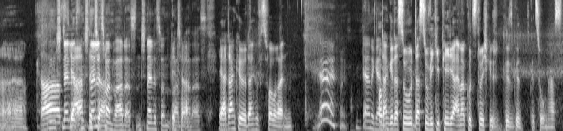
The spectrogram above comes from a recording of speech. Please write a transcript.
Ah, ein schnelles, ja, ein schnelles Wann war das. Ein schnelles Wann war das. Ja, danke, danke fürs Vorbereiten. Ja, gerne, gerne. Danke, dass du, dass du Wikipedia einmal kurz durchgezogen hast.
